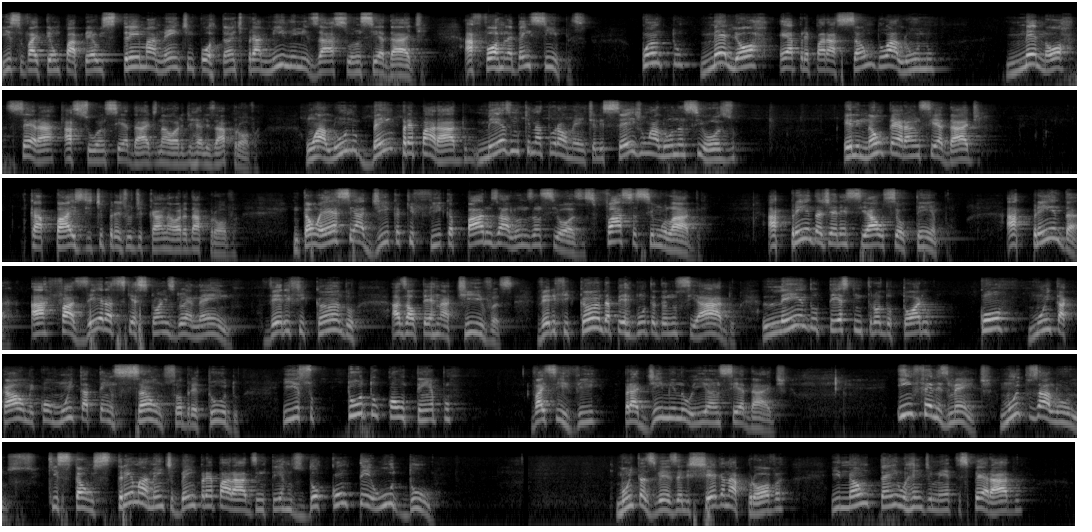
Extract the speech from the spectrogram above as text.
Isso vai ter um papel extremamente importante para minimizar a sua ansiedade. A fórmula é bem simples. Quanto melhor é a preparação do aluno, menor será a sua ansiedade na hora de realizar a prova. Um aluno bem preparado, mesmo que naturalmente ele seja um aluno ansioso, ele não terá ansiedade capaz de te prejudicar na hora da prova. Então, essa é a dica que fica para os alunos ansiosos. Faça simulado. Aprenda a gerenciar o seu tempo. Aprenda a fazer as questões do Enem, verificando as alternativas, verificando a pergunta do enunciado, lendo o texto introdutório com muita calma e com muita atenção, sobretudo. E isso tudo com o tempo vai servir para diminuir a ansiedade. Infelizmente, muitos alunos que estão extremamente bem preparados em termos do conteúdo, muitas vezes ele chega na prova e não tem o rendimento esperado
